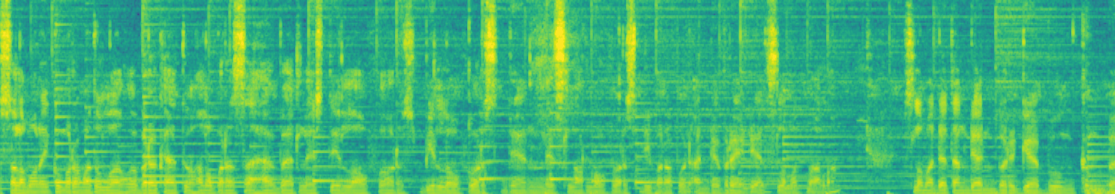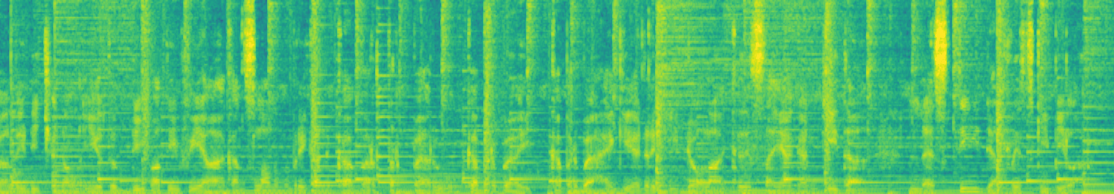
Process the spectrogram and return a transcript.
Assalamualaikum warahmatullahi wabarakatuh. Halo para sahabat Lesti Lovers, Belovers, dan Leslar Lovers di mana pun anda berada. Selamat malam. Selamat datang dan bergabung kembali di channel Youtube Diva TV Yang akan selalu memberikan kabar terbaru, kabar baik, kabar bahagia dari idola kesayangan kita Lesti dan Rizky Bilar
